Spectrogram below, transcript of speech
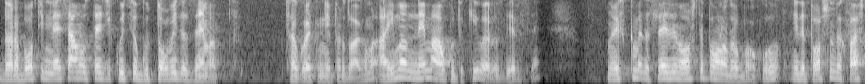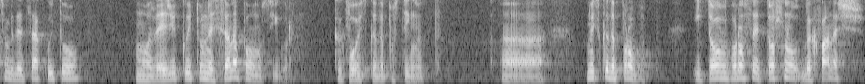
да работим не само с тези, които са готови да вземат това, което ние предлагаме. А има не малко такива, разбира се. Но искаме да слезем още по-надълбоко и да почнем да хващаме деца, които, младежи, които не са напълно сигурни какво искат да постигнат. А, но искат да пробват. И то въпросът е точно да хванеш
